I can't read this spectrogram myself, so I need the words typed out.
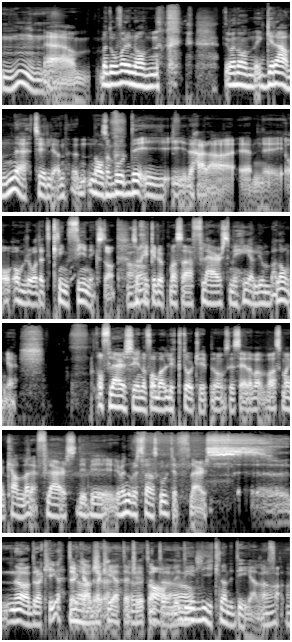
Mm. Ehm, men då var det någon, det var någon granne tydligen, någon som bodde i, i det här eh, området kring Phoenix då, som Jaha. skickade upp massa flares med heliumballonger. Och flares är ju någon form av lyktor typ, vad man ska säga, vad, vad ska man kalla det? Flares, det blir, jag vet inte vad det svenska ordet är, flares, Eh, Nödraketer kanske? nödraketer typ. Ja, inte. det är liknande det i alla Ja, fall. ja.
